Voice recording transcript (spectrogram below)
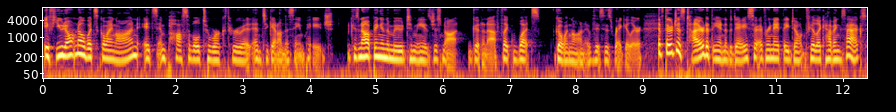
if you don't know what's going on, it's impossible to work through it and to get on the same page because not being in the mood to me is just not good enough. Like, what's going on if this is regular? If they're just tired at the end of the day, so every night they don't feel like having sex,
